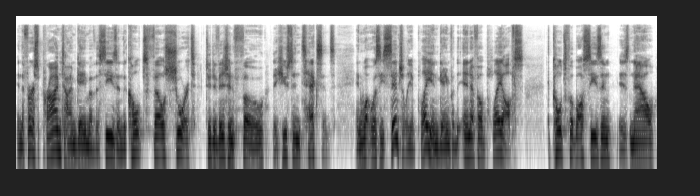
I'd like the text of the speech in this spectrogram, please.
in the first primetime game of the season, the Colts fell short to division foe, the Houston Texans, in what was essentially a play in game for the NFL playoffs. The Colts football season is now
